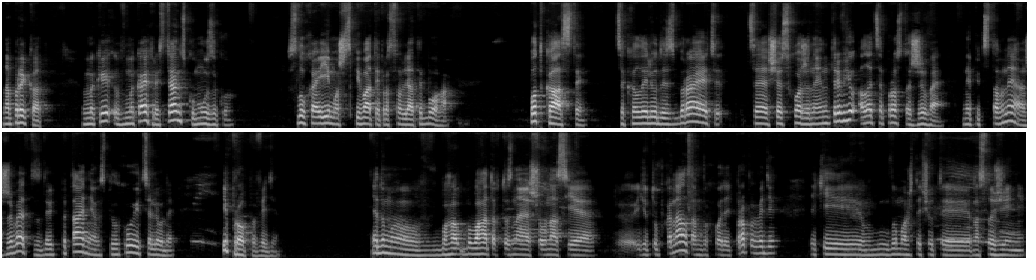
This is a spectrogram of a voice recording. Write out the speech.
Наприклад, вмикай християнську музику, слухай її, можеш співати і прославляти Бога. Подкасти це коли люди збираються, це щось схоже на інтерв'ю, але це просто живе. Не підставне, а живе, задають питання, спілкуються люди. І проповіді. Я думаю, багато хто знає, що у нас є YouTube канал, там виходять проповіді, які ви можете чути на служінні.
